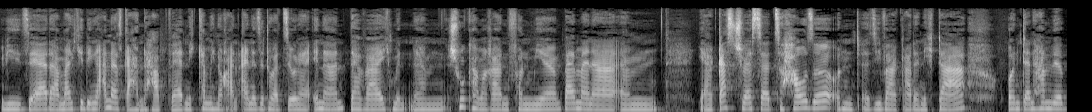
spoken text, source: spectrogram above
wie sehr da manche Dinge anders gehandhabt werden. Ich kann mich noch an eine Situation erinnern. Da war ich mit einem Schulkameraden von mir bei meiner ähm, ja, Gastschwester zu Hause und äh, sie war gerade nicht da. Und dann haben wir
